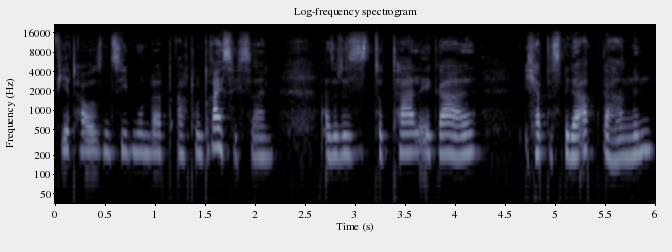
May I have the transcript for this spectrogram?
4738 sein. Also das ist total egal. Ich habe das wieder abgehangen.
